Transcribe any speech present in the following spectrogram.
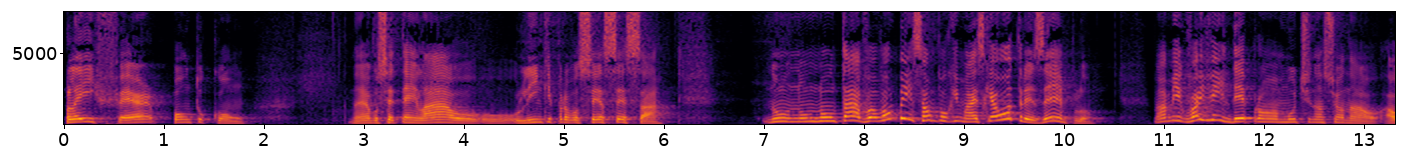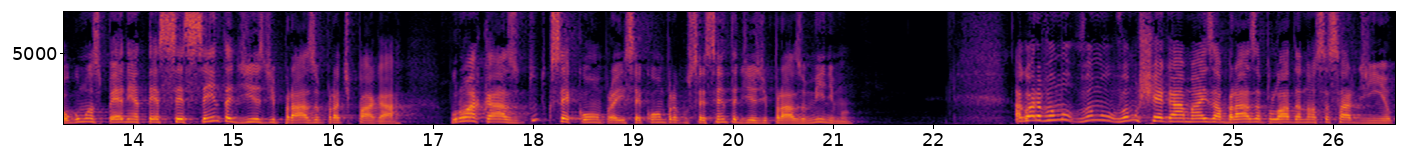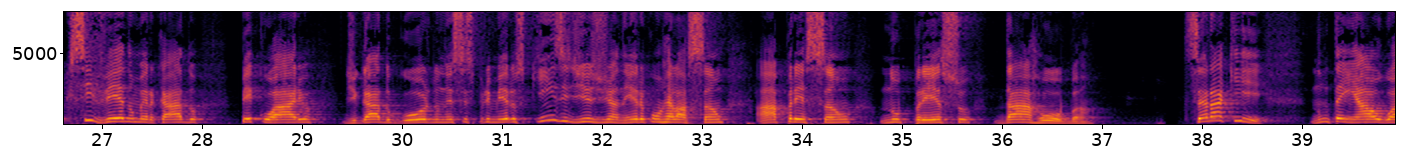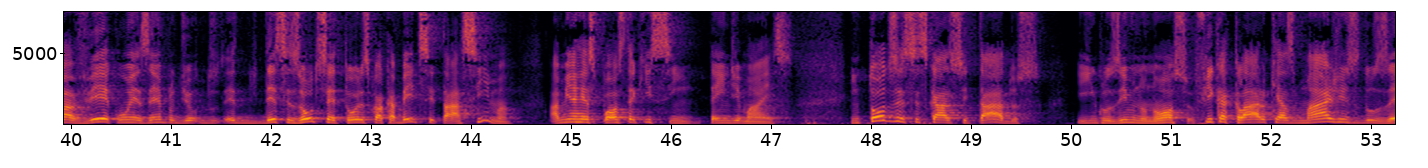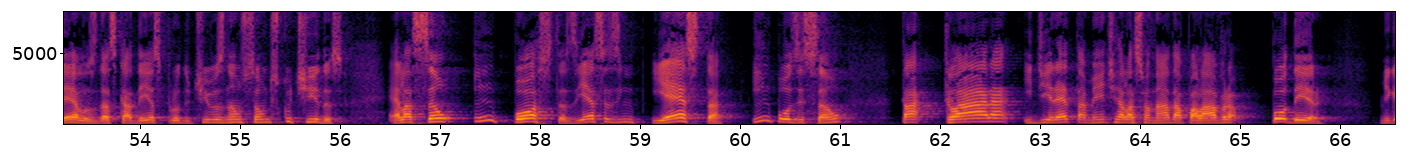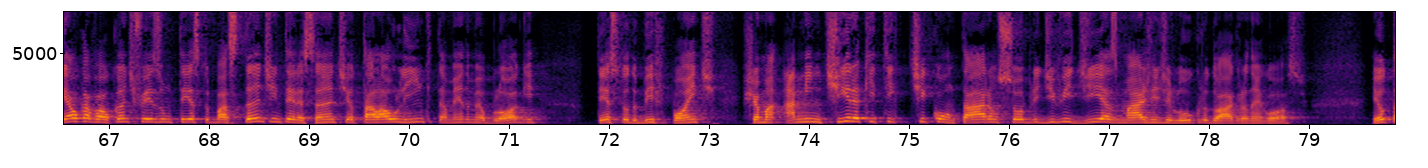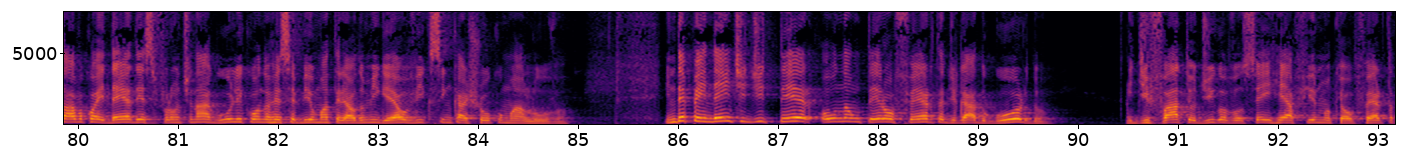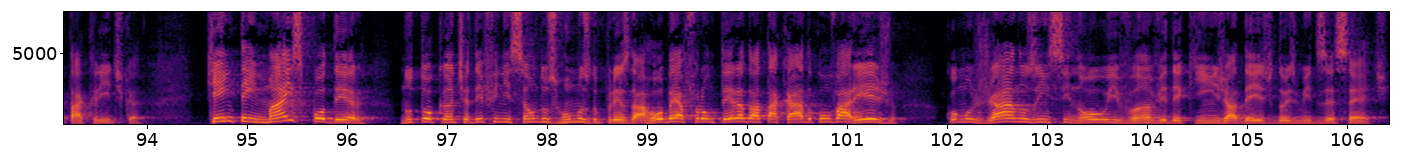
playfair.com. Né? Você tem lá o, o link para você acessar. Não, não, não tá. Vamos pensar um pouquinho mais. Quer outro exemplo? Meu amigo, vai vender para uma multinacional. Algumas pedem até 60 dias de prazo para te pagar. Por um acaso, tudo que você compra aí, você compra com 60 dias de prazo mínimo? Agora vamos, vamos, vamos chegar mais a brasa para o lado da nossa sardinha. O que se vê no mercado pecuário de gado gordo nesses primeiros 15 dias de janeiro com relação à pressão no preço da arroba. Será que não tem algo a ver com o exemplo de, desses outros setores que eu acabei de citar acima? A minha resposta é que sim, tem demais. Em todos esses casos citados, e inclusive no nosso, fica claro que as margens dos elos das cadeias produtivas não são discutidas elas são impostas e, essas, e esta imposição está clara e diretamente relacionada à palavra poder. Miguel Cavalcante fez um texto bastante interessante, eu tá lá o link também no meu blog, texto do Beef Point, chama A Mentira que te, te contaram sobre dividir as margens de lucro do agronegócio. Eu estava com a ideia desse fronte na agulha e quando recebi o material do Miguel, vi que se encaixou com uma luva. Independente de ter ou não ter oferta de gado gordo, e de fato eu digo a você e reafirmo que a oferta está crítica, quem tem mais poder no tocante à definição dos rumos do preço da arroba é a fronteira do atacado com o varejo, como já nos ensinou o Ivan Videquim já desde 2017.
